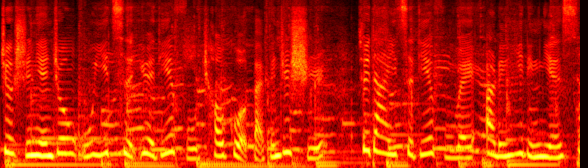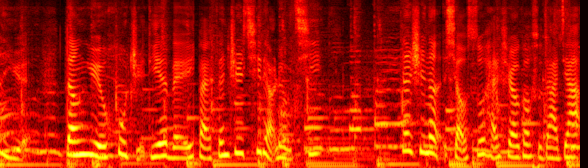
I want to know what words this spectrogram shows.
这十年中无一次月跌幅超过百分之十，最大一次跌幅为二零一零年四月，当月沪指跌为百分之七点六七。但是呢，小苏还是要告诉大家，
